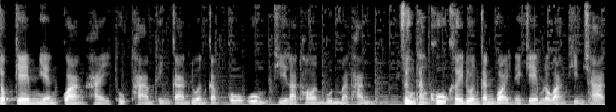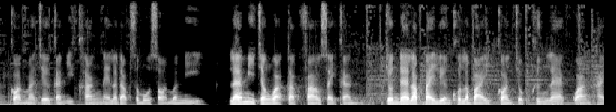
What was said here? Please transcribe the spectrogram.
จบเกมเนียนกวางไห่ถูกถามถึงการดวลกับโกอุ้มทีราธรบุญมาทัน ซึ่งทั้งคู่เคยดวลกันบ่อยในเกมระหว่างทีมชาติก่อนมาเจอกันอีกครั้งในระดับสโมสรวันนี้ และมีจังหวะตัดฟาวใส่กัน จนได้รับใบเหลืองคนละใบก่อนจบครึ่งแรกกวางไห่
